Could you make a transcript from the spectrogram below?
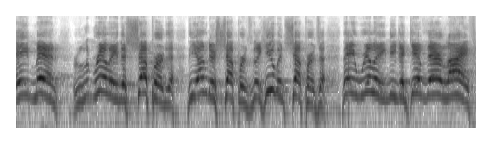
Amen. Really, the shepherd, the under shepherds, the human shepherds, they really need to give their life.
